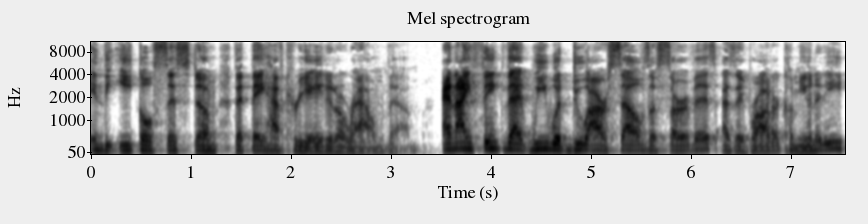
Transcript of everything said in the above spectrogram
in the ecosystem that they have created around them and i think that we would do ourselves a service as a broader community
